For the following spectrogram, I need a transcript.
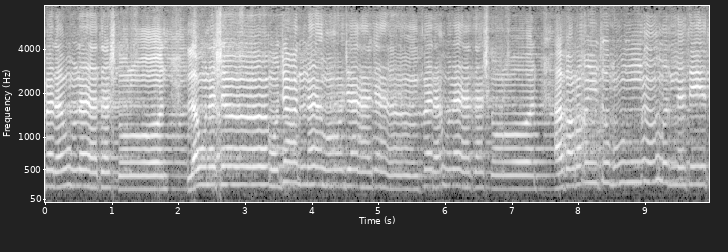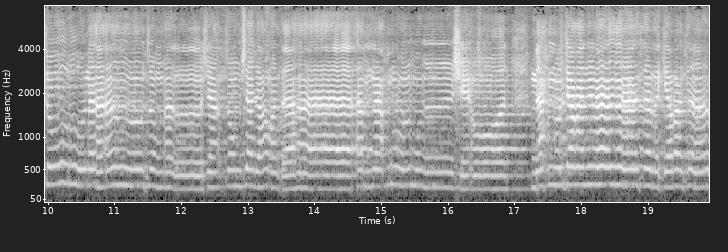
فلولا تشكرون لو نشاء جعلناه أجاجا فلولا تشكرون أفرأيتم النار التي تورون أنتم أنشأتم شجرتها أم نحن المنشئون؟ نحن جعلناها تذكرة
